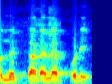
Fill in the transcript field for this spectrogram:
ഒന്ന് കടലപ്പൊടി.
